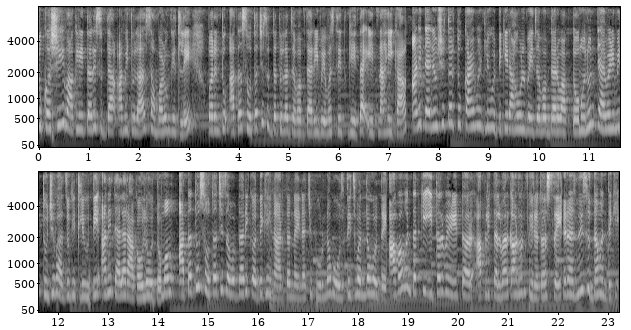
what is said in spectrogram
तू कशीही वागली तरी सुद्धा आम्ही तुला सांभाळून घेतले. परंतु आता स्वतःची सुद्धा तुला जबाबदारी व्यवस्थित घेता येत नाही का? आणि त्या दिवशी तर तू काय म्हटली होती की राहुल बेजबाबदार वागतो? म्हणून त्यावेळी मी तुझी बाजू घेतली होती आणि त्याला रागवलं होतं. मग आता तू स्वतःची जबाबदारी जबाबदारी कधी घेणार? तर नैनाची पूर्ण बोलतीच बंद होते. आबा म्हणतात की इतर वेळी तर आपली तलवार काढून फिरत असते. रजनी सुद्धा म्हणते की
